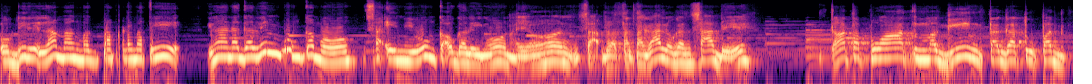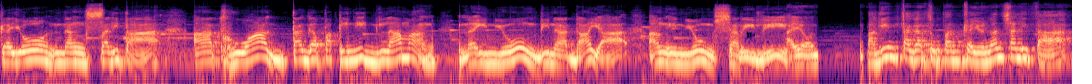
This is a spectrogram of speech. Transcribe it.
ug dili lamang magpapanimati nga nagalimbong kamo sa inyong kaugalingon. Ayun. Sa, Tagalog ang sabi, Datapwat maging tagatupad kayo ng salita at huwag tagapakinig lamang na inyong dinadaya ang inyong sarili. Ayon, maging tagatupad kayo ng salita,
